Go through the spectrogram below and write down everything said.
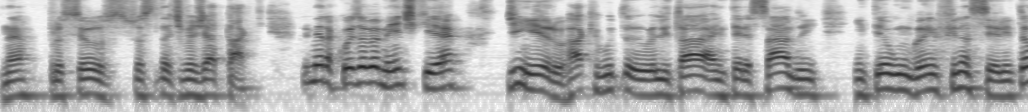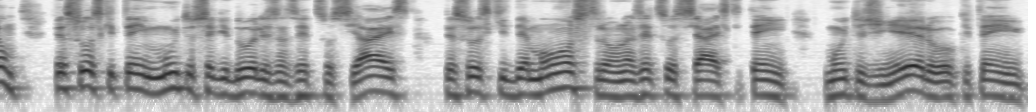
né, para os seus suas tentativas de ataque? Primeira coisa, obviamente, que é dinheiro. O hacker ele está interessado em, em ter um ganho financeiro. Então, pessoas que têm muitos seguidores nas redes sociais, pessoas que demonstram nas redes sociais que têm muito dinheiro, ou que têm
